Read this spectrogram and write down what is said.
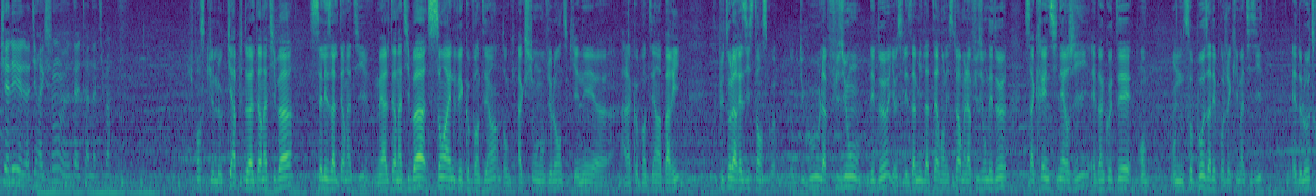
quelle est la direction d'Alternativa Je pense que le cap de Alternativa, c'est les alternatives. Mais Alternativa sans ANV COP21, donc Action non violente qui est née euh, à la COP21 à Paris, plutôt la résistance. Quoi. Donc du coup, la fusion des deux, il y a aussi les Amis de la Terre dans l'histoire, mais la fusion des deux, ça crée une synergie. Et d'un côté, on, s'oppose à des projets climaticides, et de l'autre,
